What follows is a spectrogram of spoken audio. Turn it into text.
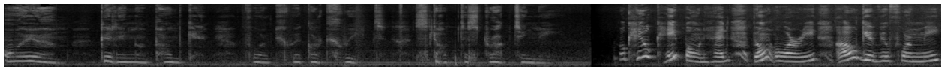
I am getting a pumpkin for a trick or treat. Stop distracting me. Okay, okay, Bonehead. Don't worry. I'll give you for me.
